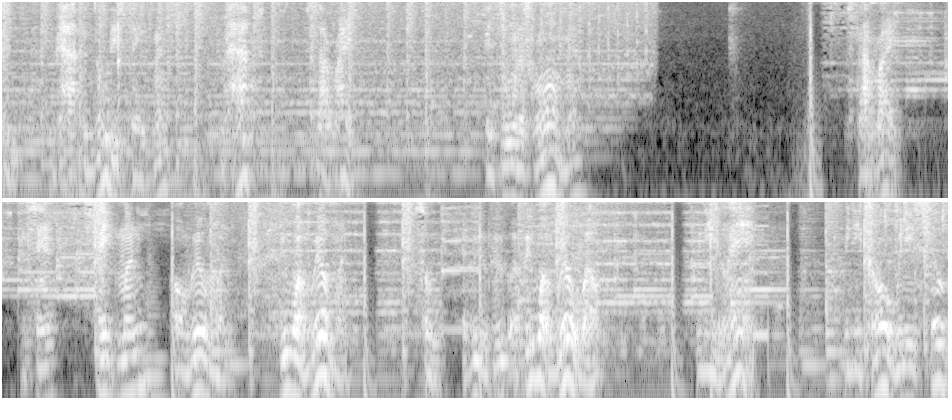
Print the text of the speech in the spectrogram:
and have to know these things, man. You have to. It's not right. They're doing us wrong, man. It's not right. I'm saying fake money or real money. We want real money. So if we, if we, if we want real wealth, we need land. We need gold. We need silver.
